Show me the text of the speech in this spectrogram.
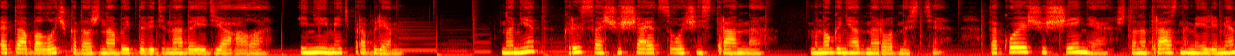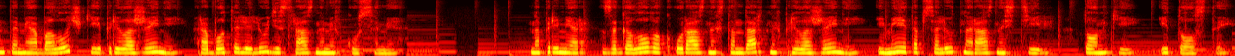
эта оболочка должна быть доведена до идеала и не иметь проблем. Но нет, крыса ощущается очень странно, много неоднородности. Такое ощущение, что над разными элементами оболочки и приложений работали люди с разными вкусами – Например, заголовок у разных стандартных приложений имеет абсолютно разный стиль, тонкий и толстый.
